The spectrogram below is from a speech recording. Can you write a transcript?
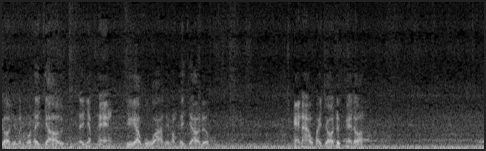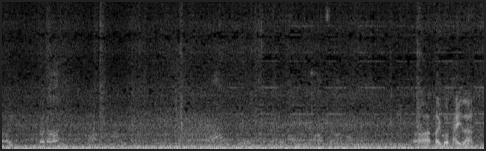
rồi thì mình có thể chờ để nhập hàng chứ rau củ quả thì không thể chờ được. Ngày nào phải cho đứt ngày đó. Đó tới của thầy lên.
